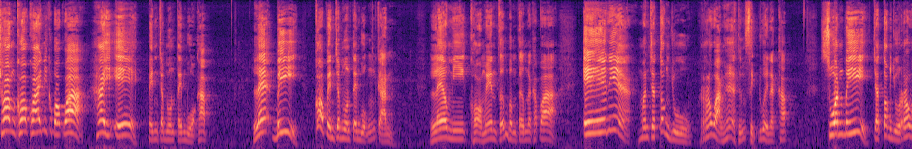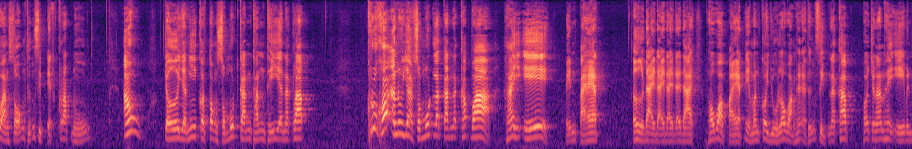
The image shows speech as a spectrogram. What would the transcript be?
ช่องคอควายนี่ก็บอกว่าให้ A เป็นจำนวนเต็มบวกครับ และ B ก็เป็นจำนวนเต็มบวกเหมือนกัน แล้วมีคอมเมนต์เติมเพิ่มเติมนะครับว่า A เนี่ยมันจะต้องอยู่ระหว่าง5ถึง10 ด้วยนะครับ ส่วน B จะต้องอยู่ระหว่าง2ถึง11 ครับหนู เอา้าเจออย่างนี้ก็ต้องสมมุติกันทันทีนะครับ ครูขออนุญาตสมมุติแล้วกันนะครับว่าให้ A เป็น 8 เออได้ได้ได้ได้ได้เพราะว่า8เนี่ยมันก็อยู่ระหว่าง5ถึง10นะครับเพราะฉะนั้นให้ A เป็น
